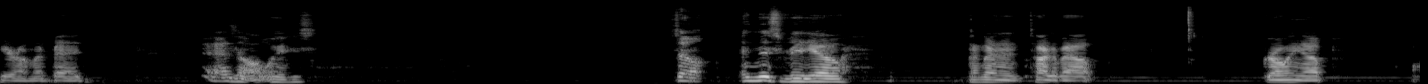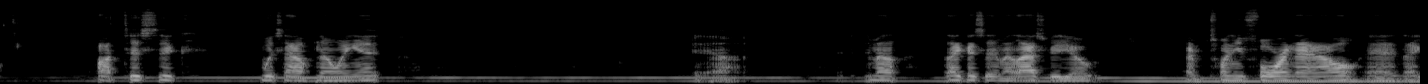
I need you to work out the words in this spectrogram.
here on my bed, as always. So, in this video, I'm going to talk about growing up autistic without knowing it. Yeah. My, like I said in my last video, I'm 24 now and I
